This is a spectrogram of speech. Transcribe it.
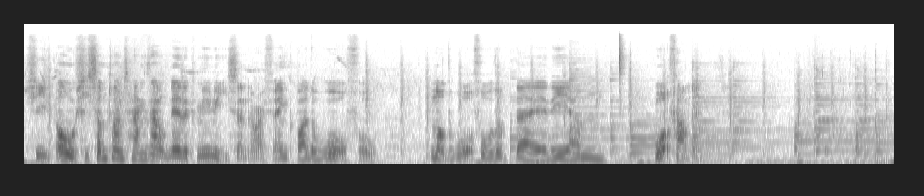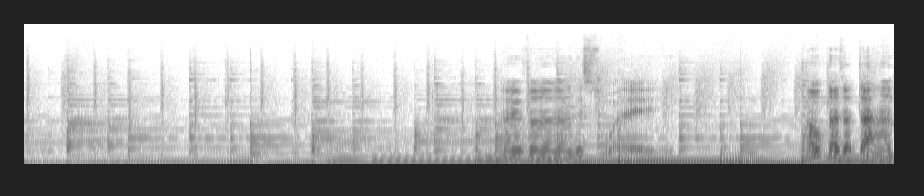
She oh she sometimes hangs out near the community centre I think by the waterfall, not the waterfall the the, the um water fountain. Over this way. Oh, there's a dad.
